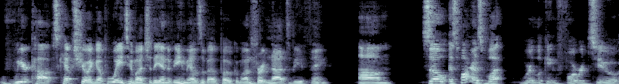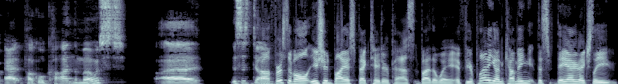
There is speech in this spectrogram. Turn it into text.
weird cops kept showing up way too much at the end of emails about Pokemon for it not to be a thing. Um, so as far as what we're looking forward to at PuckleCon the most, uh, this is Uh, dumb. first of all, you should buy a spectator pass. By the way, if you're planning on coming, this they are actually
